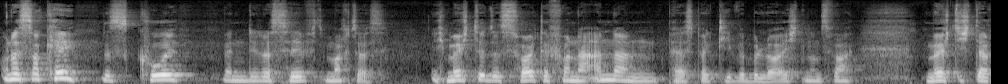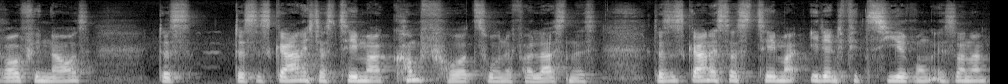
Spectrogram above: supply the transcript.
Und das ist okay, das ist cool, wenn dir das hilft, mach das. Ich möchte das heute von einer anderen Perspektive beleuchten. Und zwar möchte ich darauf hinaus, dass, dass es gar nicht das Thema Komfortzone verlassen ist, dass es gar nicht das Thema Identifizierung ist, sondern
